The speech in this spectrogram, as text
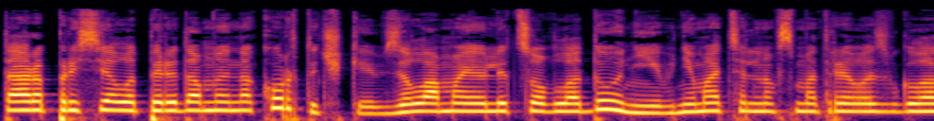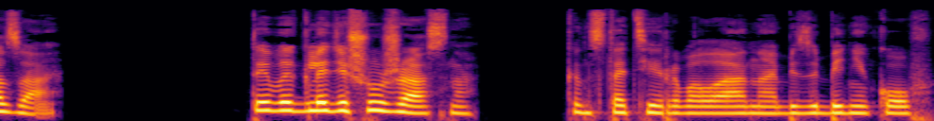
Тара присела передо мной на корточки, взяла мое лицо в ладони и внимательно всмотрелась в глаза. «Ты выглядишь ужасно», — констатировала она без обиняков.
